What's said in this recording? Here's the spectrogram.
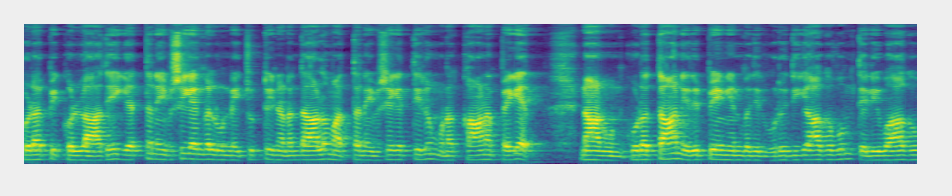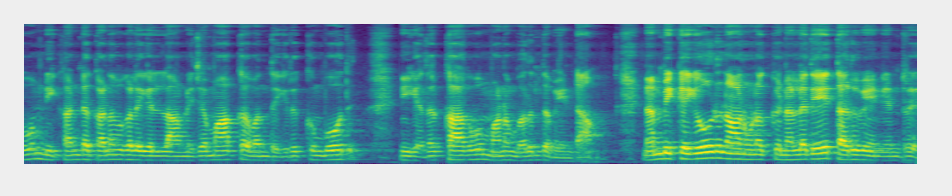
குழப்பிக்கொள்ளாதே எத்தனை விஷயங்கள் உன்னை சுற்றி நடந்தாலும் அத்தனை விஷயத்திலும் உனக்கான பெயர். நான் உன் கூடத்தான் இருப்பேன் என்பதில் உறுதியாகவும் தெளிவாகவும் நீ கண்ட கனவுகளை எல்லாம் நிஜமாக்க வந்து இருக்கும்போது நீ எதற்காகவும் மனம் வருந்த வேண்டாம். நம்பிக்கையோடு நான் உனக்கு நல்லதே தருவேன் என்று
